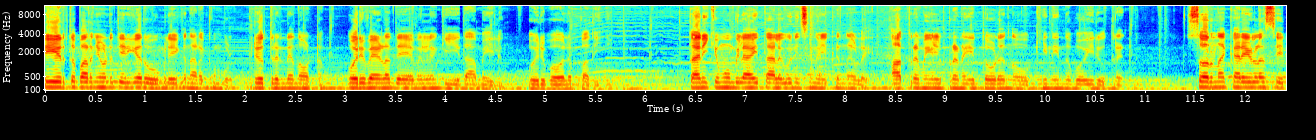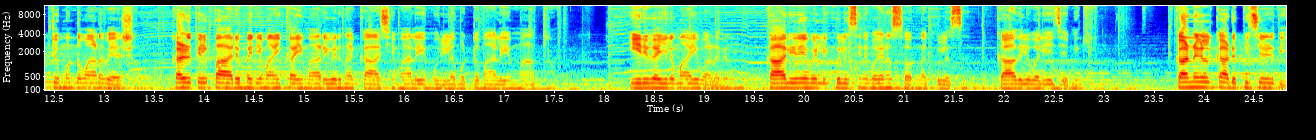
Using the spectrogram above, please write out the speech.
തീർത്ത് പറഞ്ഞുകൊണ്ട് തിരികെ റൂമിലേക്ക് നടക്കുമ്പോൾ രുദ്രന്റെ നോട്ടം ഒരു വേള ദേവനിലും ഗീതാമയിലും ഒരുപോലെ പതിഞ്ഞു. തനിക്ക് മുമ്പിലായി തലകുനിച്ച് നിൽക്കുന്നവളെ അത്രമേൽ പ്രണയത്തോടെ നോക്കി നിന്നുപോയി രുദ്രൻ. സ്വർണക്കരയുള്ള സെറ്റുമുണ്ടുമാണ് വേഷം. കഴുത്തിൽ പാരമ്പര്യമായി കൈമാറി വരുന്ന കാശിമാലയും മുല്ലമുട്ടുമാലയും മാത്രം. ഇരുകൈയിലുമായി വളകൾ. കാലിലെ വെള്ളിക്കുലസിന് പകരം സ്വർണക്കുലസ്. കാതിൽ വലിയ ജമിക്കി. കണ്ണുകൾക്ക് അടുപ്പിച്ചെഴുതി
